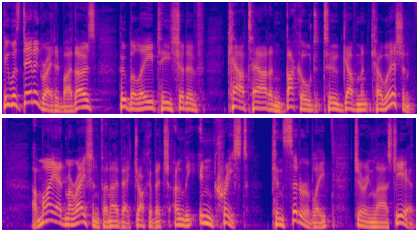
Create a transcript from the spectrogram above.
he was denigrated by those who believed he should have kowtowed and buckled to government coercion. Uh, my admiration for Novak Djokovic only increased considerably during last year.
